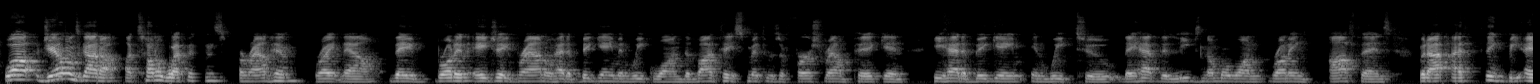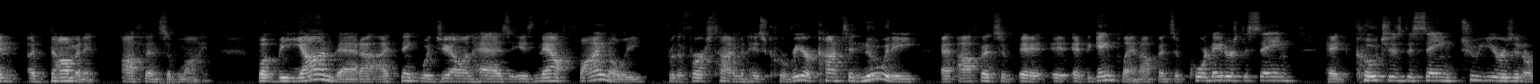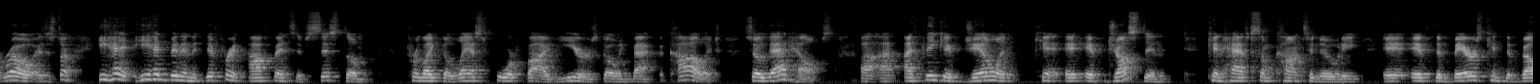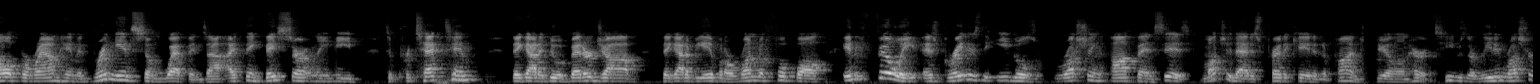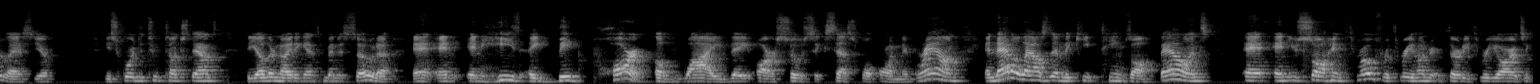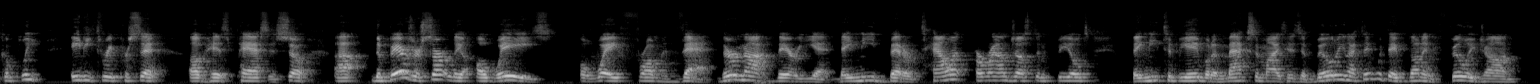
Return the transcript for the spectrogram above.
Well, Jalen's got a, a, ton of weapons around him right now. They brought in AJ Brown, who had a big game in week one. DeVonta Smith was a first round pick, and he had a big game in week two. They have the league's number one running offense, but I, I think be and a dominant offensive line. But beyond that, I, I think what Jalen has is now finally, for the first time in his career, continuity at offensive at the game plan. Offensive coordinators the same, head coaches the same two years in a row as a star. He had he had been in a different offensive system for like the last four or five years going back to college. So that helps. Uh, I, I, think if Jalen can, if Justin can have some continuity, if the Bears can develop around him and bring in some weapons, I, I think they certainly need to protect him. They got to do a better job they got to be able to run the football. In Philly, as great as the Eagles' rushing offense is, much of that is predicated upon Jalen Hurts. He was their leading rusher last year. He scored the two touchdowns the other night against Minnesota, and, and, and he's a big part of why they are so successful on the ground. And that allows them to keep teams off balance. And, and you saw him throw for 333 yards and complete 83% of his passes. So uh, the Bears are certainly a ways away from that. They're not there yet. They need better talent around Justin Fields. They need to be able to maximize his ability. And I think what they've done in Philly, Jon,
